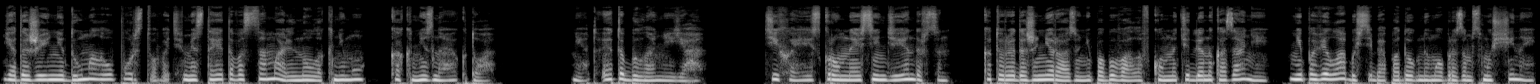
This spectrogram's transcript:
я даже и не думала упорствовать, вместо этого сама льнула к нему, как не знаю кто. Нет, это была не я. Тихая и скромная Синди Эндерсон, которая даже ни разу не побывала в комнате для наказаний, не повела бы себя подобным образом с мужчиной,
